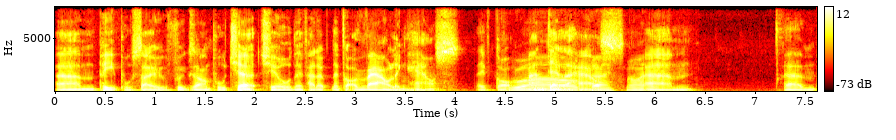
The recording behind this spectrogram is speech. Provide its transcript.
um, people. So, for example, Churchill, they've had a, they've got a Rowling House, they've got Right, Mandela okay, House, right. um, um,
